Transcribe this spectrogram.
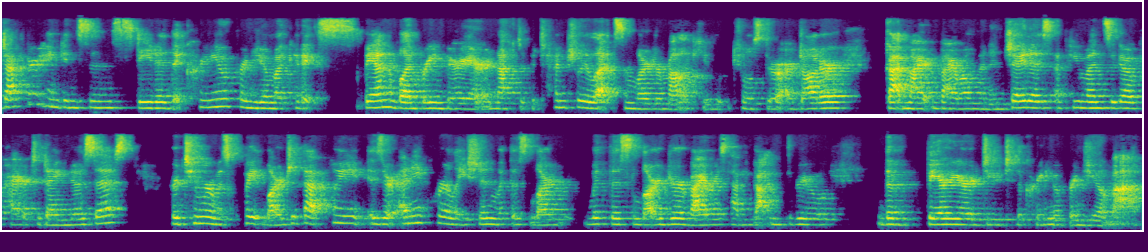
Dr. Hankinson stated that craniopharyngioma could expand the blood-brain barrier enough to potentially let some larger molecules through. Our daughter got my viral meningitis a few months ago prior to diagnosis. Her tumor was quite large at that point. Is there any correlation with this large with this larger virus having gotten through the barrier due to the craniopharyngioma?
